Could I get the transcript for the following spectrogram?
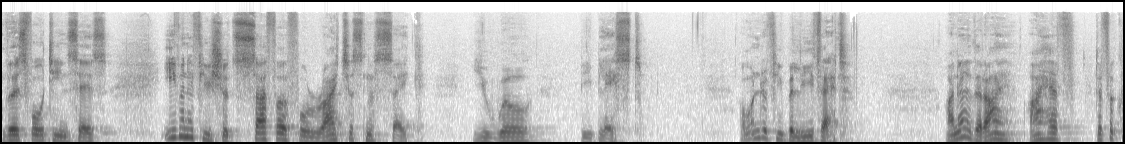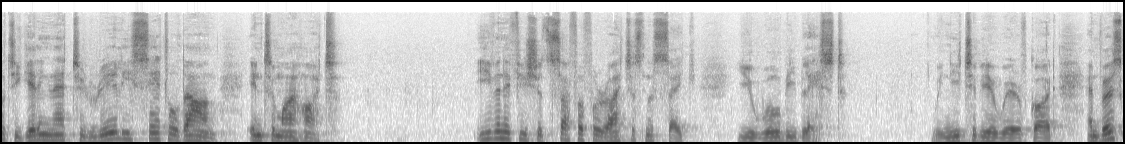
Verse 14 says, Even if you should suffer for righteousness' sake, you will be blessed. I wonder if you believe that. I know that I, I have difficulty getting that to really settle down into my heart. Even if you should suffer for righteousness' sake, you will be blessed. We need to be aware of God. And verse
